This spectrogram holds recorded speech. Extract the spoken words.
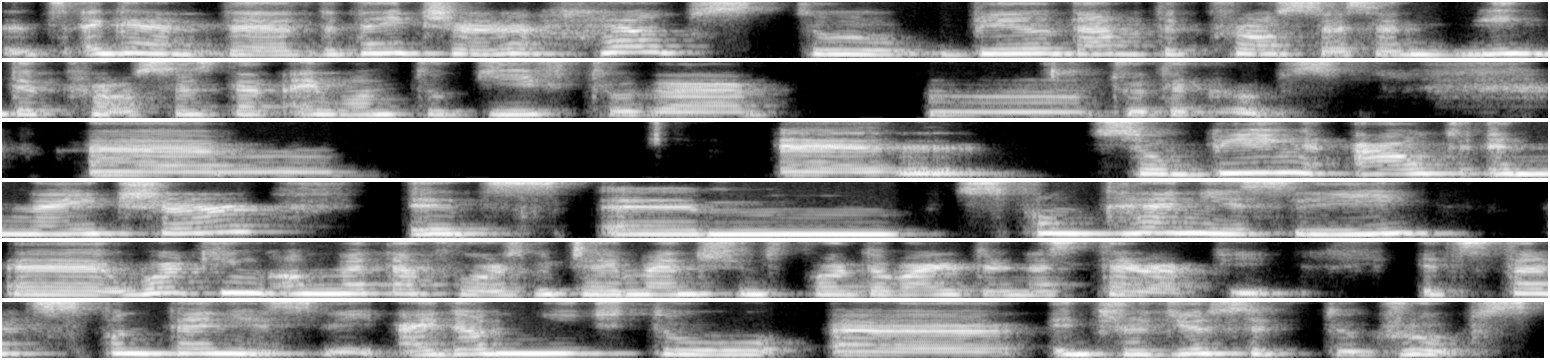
it's again, the, the nature helps to build up the process and lead the process that I want to give to the um, to the groups. Um, uh, so being out in nature, it's um, spontaneously uh, working on metaphors, which I mentioned for the wilderness therapy, it starts spontaneously. I don't need to uh, introduce it to groups.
